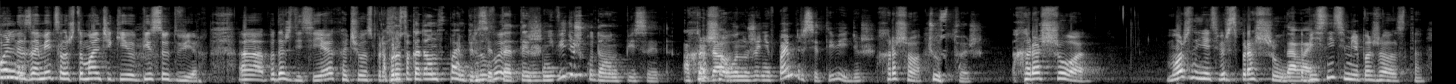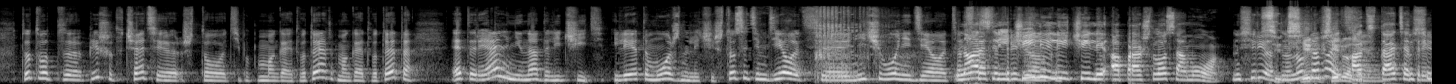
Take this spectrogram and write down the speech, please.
прикольно заметила, что мальчики писают вверх. А, подождите, я хочу вас А спросить. просто когда он в памперсе, Ну, вы- ты же не видишь, куда он писает. А Хорошо. когда он уже не в памперсе, ты видишь. Хорошо, Чувствуешь. хорошо. Можно я теперь спрошу? Давай. Объясните мне, пожалуйста. Тут вот э, пишут в чате, что типа помогает вот это, помогает вот это. Это реально не надо лечить? Или это можно лечить? Что с этим делать? Э, Ничего не делать? Нас от лечили, ребенка? лечили, а прошло само. Ну серьезно, Се- ну давайте. серьезно. Отстать от Посерьезнее.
